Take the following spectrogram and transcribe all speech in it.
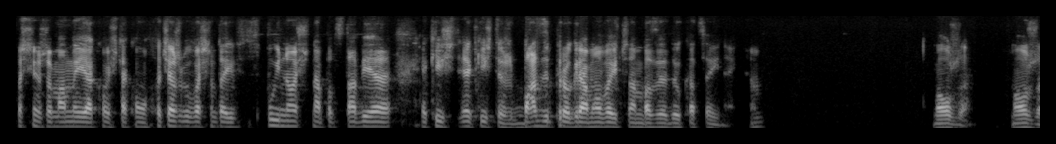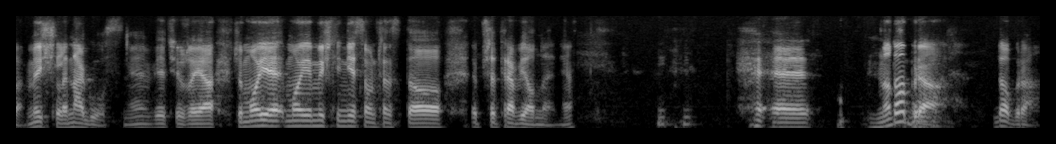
właśnie, że mamy jakąś taką chociażby właśnie tutaj spójność na podstawie jakiejś, jakiejś też bazy programowej czy tam bazy edukacyjnej. Nie? Może. Może, myślę na głos, nie? Wiecie, że ja, że moje, moje myśli nie są często przetrawione, nie? E, no dobra, dobra,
